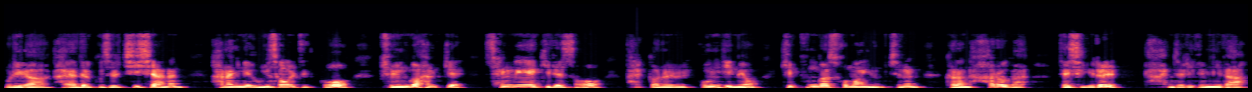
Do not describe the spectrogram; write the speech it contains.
우리가 가야 될 곳을 지시하는 하나님의 음성을 듣고 주님과 함께 생명의 길에서 발걸음을 옮기며 기쁨과 소망이 넘치는 그런 하루가 되시기를 간절히 빕니다.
